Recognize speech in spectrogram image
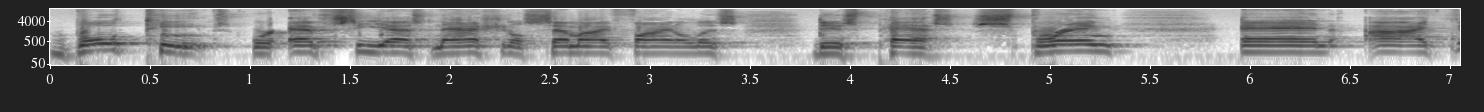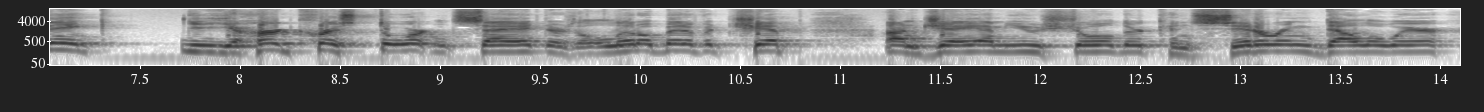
Both teams were FCS national semifinalists this past spring. And I think you heard Kris Thornton say it. There's a little bit of a chip on JMU's shoulder considering Delaware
